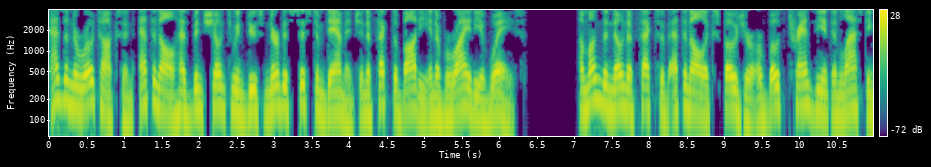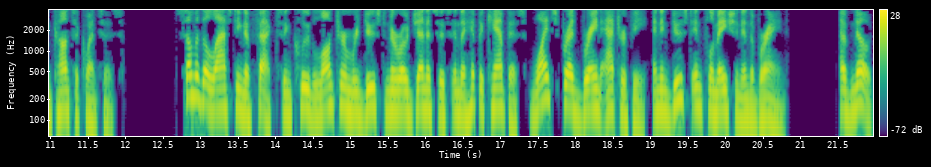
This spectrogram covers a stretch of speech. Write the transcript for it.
as a neurotoxin, ethanol has been shown to induce nervous system damage and affect the body in a variety of ways. Among the known effects of ethanol exposure are both transient and lasting consequences. Some of the lasting effects include long-term reduced neurogenesis in the hippocampus, widespread brain atrophy, and induced inflammation in the brain. Of note,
